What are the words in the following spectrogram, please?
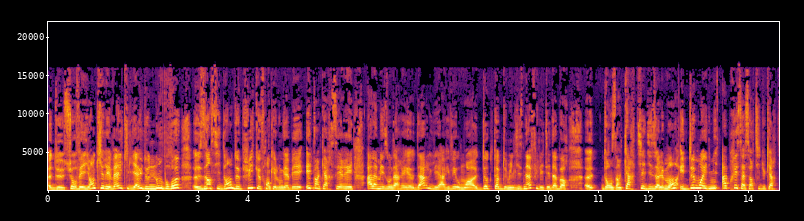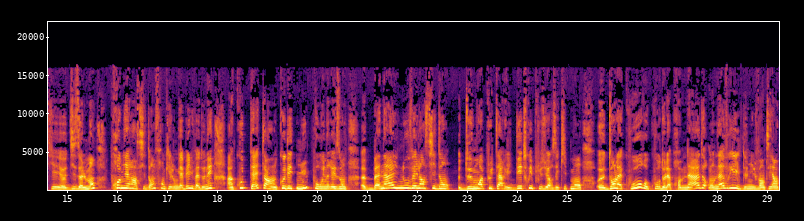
de surveillants qui révèlent qu'il y a eu de nombreux incidents depuis que Franck Elongabé est incarcéré à la maison d'arrêt d'Arles. Il est arrivé au mois d'octobre 2019. Il était d'abord dans un quartier d'isolement et deux mois et demi après sa sortie du quartier d'isolement, Premier incident, Franck Elongabé lui va donner un coup de tête à un co-détenu pour une raison euh, banale. Nouvel incident, deux mois plus tard, il détruit plusieurs équipements euh, dans la cour au cours de la promenade. En avril 2021,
